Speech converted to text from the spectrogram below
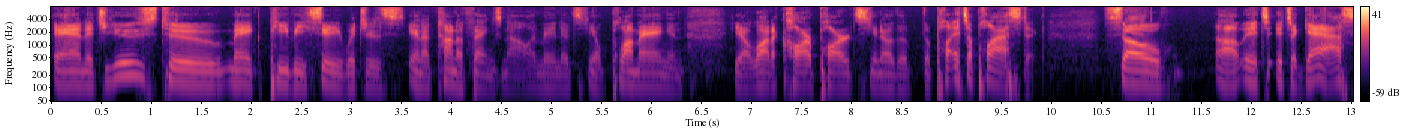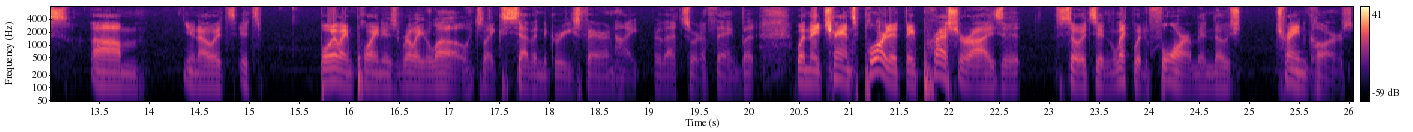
and it's used to make PVC, which is in a ton of things now. I mean, it's you know plumbing and you know a lot of car parts. You know the the pl- it's a plastic, so uh, it's it's a gas. Um, you know, it's it's boiling point is really low. It's like seven degrees Fahrenheit or that sort of thing. But when they transport it, they pressurize it so it's in liquid form in those train cars.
